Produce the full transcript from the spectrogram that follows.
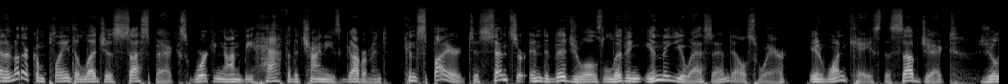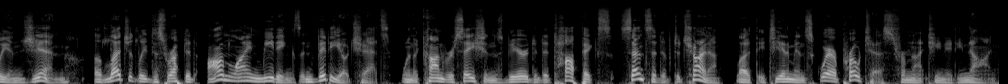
And another complaint alleges suspects working on behalf of the Chinese government conspired to censor individuals living in the U.S. and elsewhere. In one case, the subject, Julien Jin, allegedly disrupted online meetings and video chats when the conversations veered into topics sensitive to China, like the Tiananmen Square protests from 1989.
